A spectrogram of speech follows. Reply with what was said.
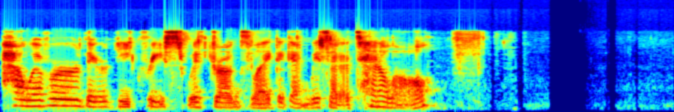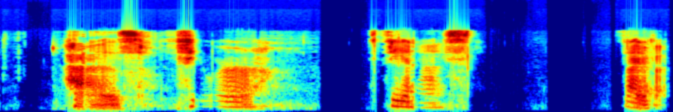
However, they're decreased with drugs like, again, we said atenolol has fewer CNS side effects.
